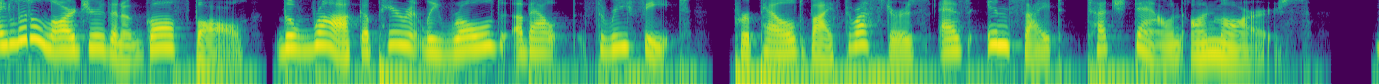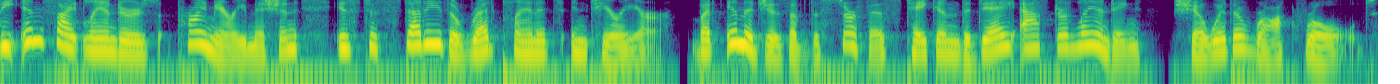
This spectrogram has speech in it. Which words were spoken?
A little larger than a golf ball, the rock apparently rolled about three feet, propelled by thrusters as InSight touched down on Mars. The InSight lander's primary mission is to study the red planet's interior, but images of the surface taken the day after landing show where the rock rolled.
